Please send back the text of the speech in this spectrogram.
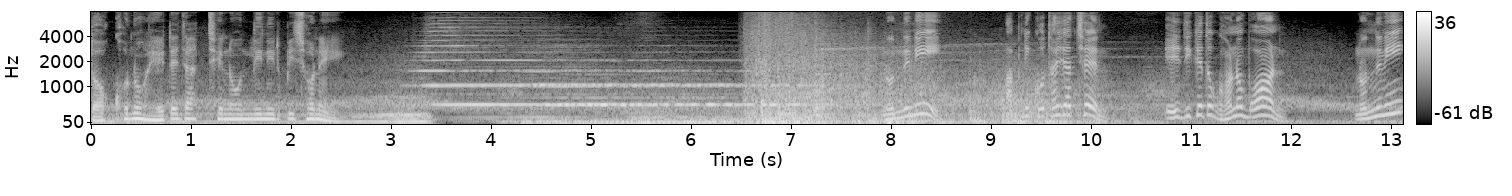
তখনও হেঁটে যাচ্ছে নন্দিনীর পিছনে। নন্দিনী আপনি কোথায় যাচ্ছেন? এইদিকে তো ঘন বন। নন্দিনী?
